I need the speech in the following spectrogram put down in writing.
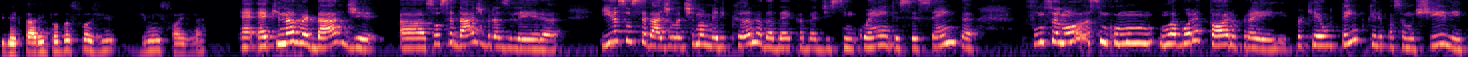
libertária em todas as suas dimensões, né? É, é que, na verdade, a sociedade brasileira e a sociedade latino-americana da década de 50 e 60 funcionou assim como um, um laboratório para ele, porque o tempo que ele passou no Chile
